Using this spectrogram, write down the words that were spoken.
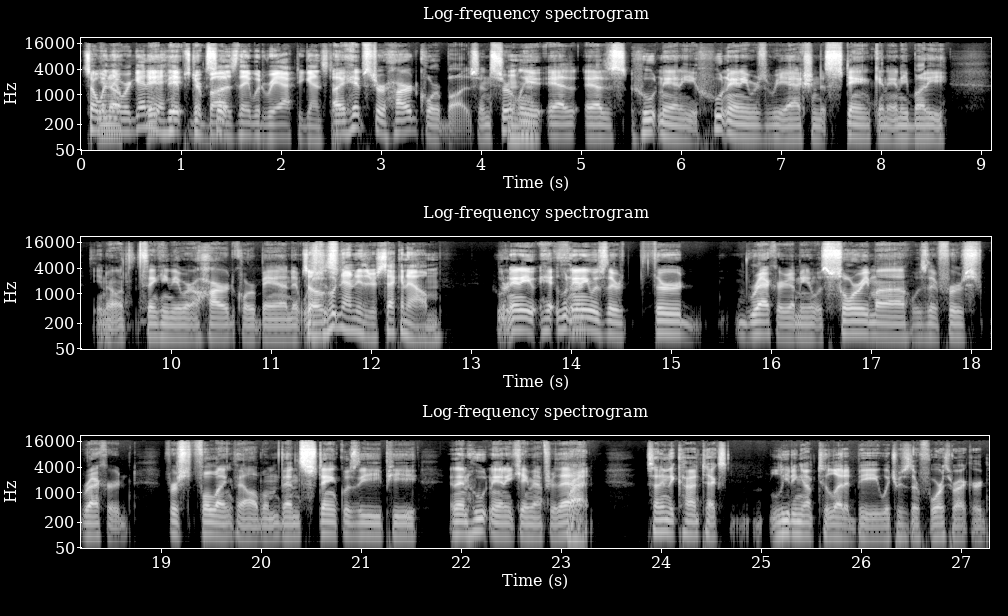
So when You they were getting they- a they- hipster so- buzz, they would react against it. a hipster hardcore buzz, and certainly Mm-hmm. as as Hootenanny, Hootenanny was a reaction to Stink and anybody, you know, thinking they were a hardcore band. It was so just, Hootenanny is their second album. Hootenanny, Hootenanny was their third record. I mean, it was Sorry Ma was their first record, first full length album. Then Stink was the EP, and then Hootenanny came after that. Right. setting the context leading up to Let It Be, which was their fourth record,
